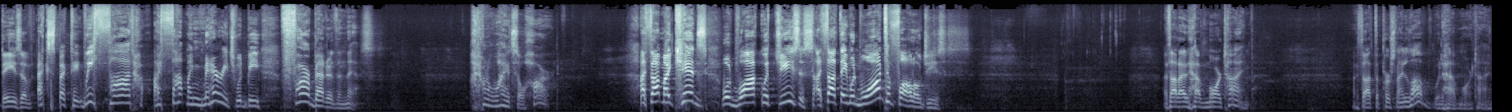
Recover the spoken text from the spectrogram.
days of expectation. We thought, I thought my marriage would be far better than this. I don't know why it's so hard. I thought my kids would walk with Jesus. I thought they would want to follow Jesus. I thought I'd have more time. I thought the person I loved would have more time.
